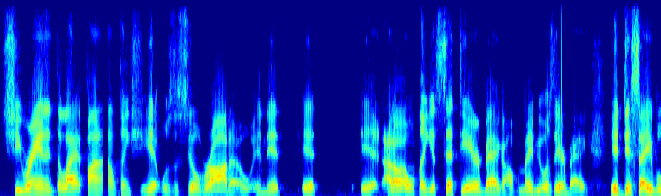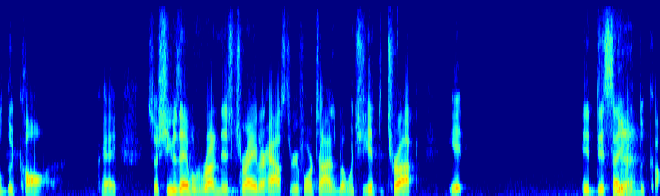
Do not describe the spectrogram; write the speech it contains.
She ran it. The last final thing she hit was a Silverado, and it it it. I don't think it set the airbag off. Maybe it was the airbag. It disabled the car. Okay, so she was able to run this trailer house three or four times, but when she hit the truck, it it disabled Yeah. the car.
